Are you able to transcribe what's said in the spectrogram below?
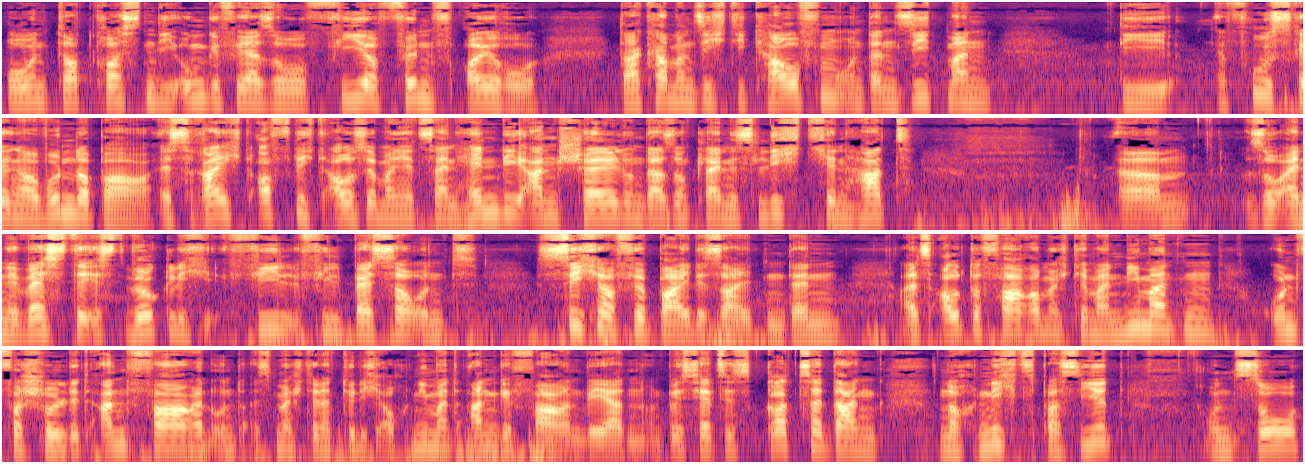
Und dort kosten die ungefähr so 4, 5 Euro. Da kann man sich die kaufen und dann sieht man die Fußgänger wunderbar. Es reicht oft nicht aus, wenn man jetzt sein Handy anschellt und da so ein kleines Lichtchen hat. Ähm, so eine Weste ist wirklich viel, viel besser und sicher für beide Seiten, denn als Autofahrer möchte man niemanden unverschuldet anfahren und es möchte natürlich auch niemand angefahren werden. Und bis jetzt ist Gott sei Dank noch nichts passiert und so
